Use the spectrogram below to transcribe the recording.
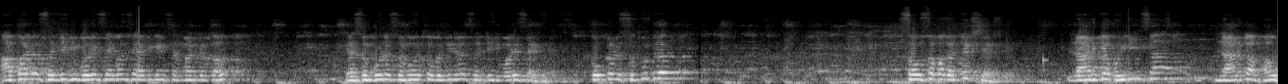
आपण संजयजी मोरे साहेबांचा या ठिकाणी सन्मान करत आहोत. या संपूर्ण समूहाच्या वतीनं संजयजी मोरे साहेब कोकण सुपुत्र संस्थापक अध्यक्ष लाडक्या बहिणींचा लाडका भाऊ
